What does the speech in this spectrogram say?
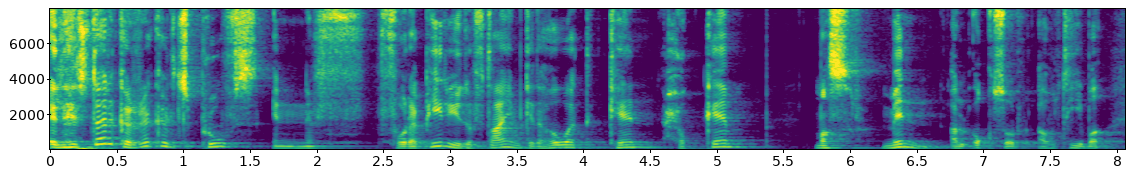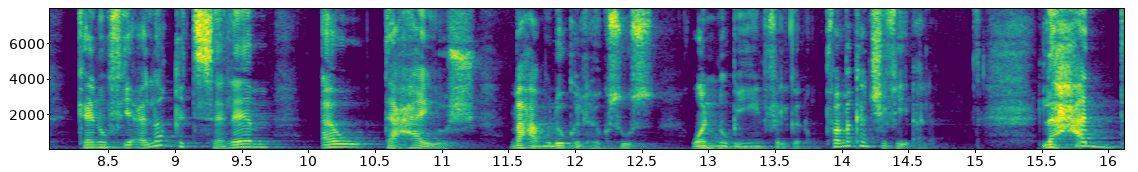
ال historical records proves إن for a period of time كده هو كان حكام مصر من الأقصر أو طيبة كانوا في علاقة سلام أو تعايش مع ملوك الهكسوس والنوبيين في الجنوب فما كانش فيه قلق لحد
